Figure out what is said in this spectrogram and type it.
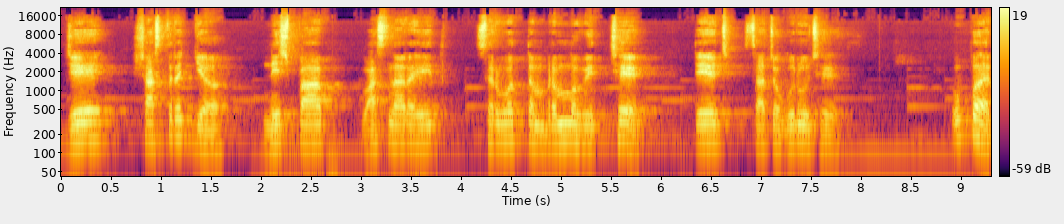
જે શાસ્ત્રજ્ઞ, નિષ્પાપ, વાસનારહિત, સર્વોત્તમ બ્રહ્મવિદ છે, તે જ સાચો ગુરુ છે. ઉપર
